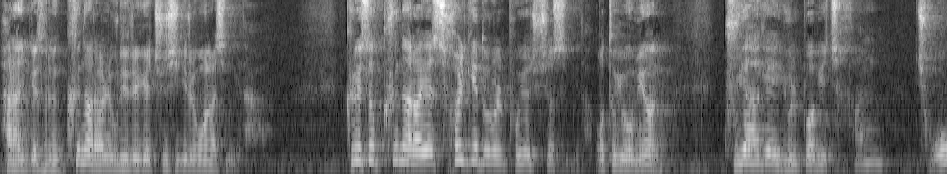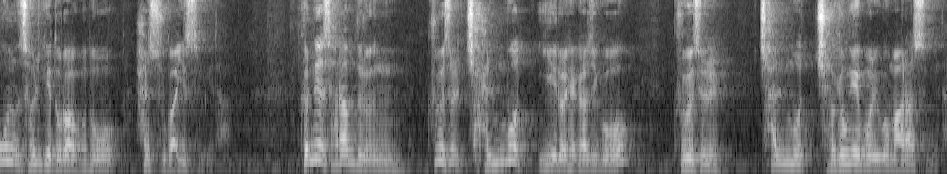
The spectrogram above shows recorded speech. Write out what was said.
하나님께서는 그 나라를 우리들에게 주시기를 원하십니다. 그래서 그 나라의 설계도를 보여주셨습니다. 어떻게 보면 구약의 율법이 참 좋은 설계도라고도 할 수가 있습니다. 그런데 사람들은 그것을 잘못 이해를 해가지고 그것을 잘못 적용해 버리고 말았습니다.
